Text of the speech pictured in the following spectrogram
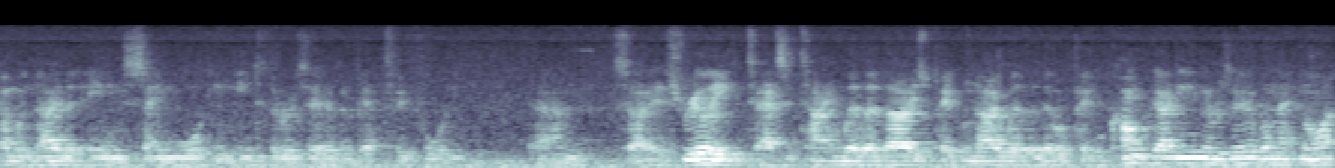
and we know that Ian's seen walking into the reserve at about two forty. Um, so it's really to ascertain whether those people know whether there were people congregating in the reserve on that night,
